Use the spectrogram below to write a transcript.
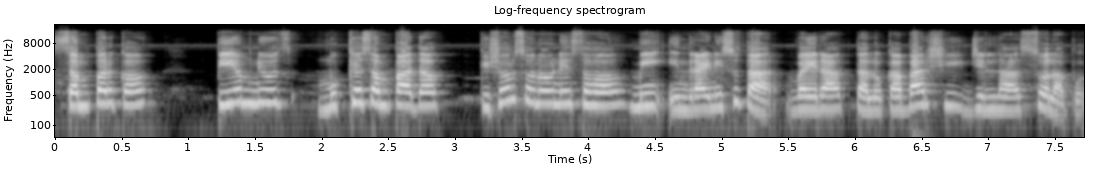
संपर्क पी एम न्यूज मुख्य संपादक किशोर सोनवणेसह मी इंद्रायणी सुतार वैराग तालुका बार्शी जिल्हा सोलापूर.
